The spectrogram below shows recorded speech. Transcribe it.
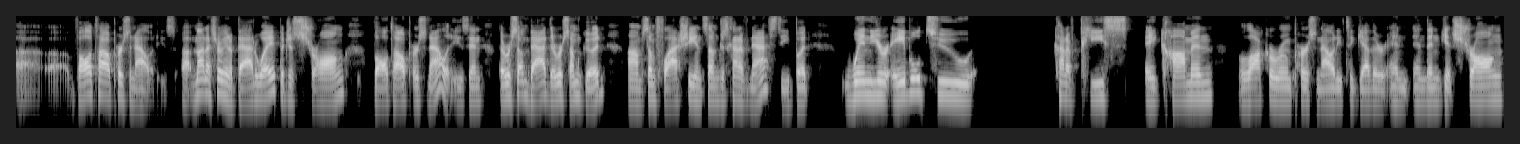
uh, uh, volatile personalities. Uh, not necessarily in a bad way, but just strong, volatile personalities. And there were some bad, there were some good, um, some flashy, and some just kind of nasty. But when you're able to kind of piece a common locker room personality together and and then get strong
